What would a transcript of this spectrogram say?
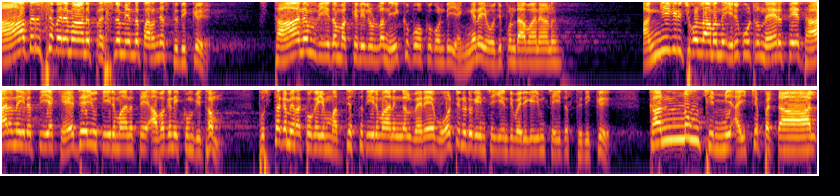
ആദർശപരമാണ് പ്രശ്നം എന്ന് പറഞ്ഞ സ്ഥിതിക്ക് സ്ഥാനം വീതം വക്കലിലുള്ള നീക്കുപോക്ക് കൊണ്ട് എങ്ങനെ യോജിപ്പുണ്ടാവാനാണ്? അംഗീകരിച്ചു കൊള്ളാമെന്ന് ഇരുകൂട്ടരും നേരത്തെ ധാരണയിലെത്തിയ കെ യു തീരുമാനത്തെ അവഗണിക്കും വിധം പുസ്തകമിറക്കുകയും മധ്യസ്ഥ തീരുമാനങ്ങൾ വരെ വോട്ടിനിടുകയും ചെയ്യേണ്ടി വരികയും ചെയ്ത സ്ഥിതിക്ക് കണ്ണും ചിമ്മി ഐക്യപ്പെട്ടാൽ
